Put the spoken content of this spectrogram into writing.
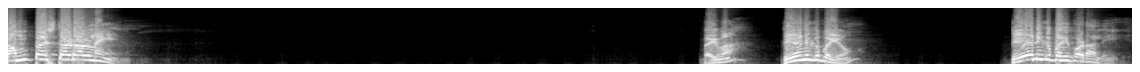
చంపేస్తాడు వాళ్ళని. భయమా? దేనికి భయం? దేనికి భయపడాలి?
